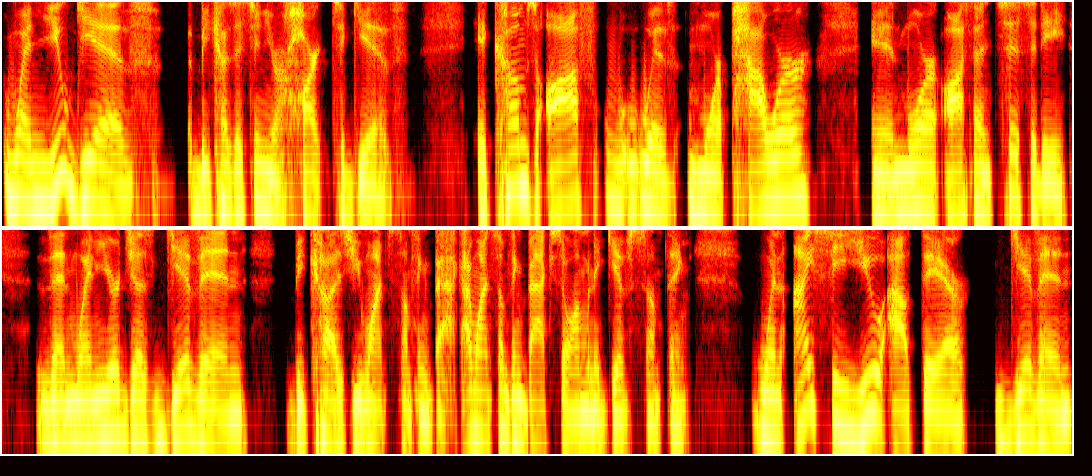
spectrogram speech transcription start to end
when you give because it's in your heart to give. It comes off w- with more power and more authenticity than when you're just given because you want something back. I want something back, so I'm going to give something. When I see you out there giving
